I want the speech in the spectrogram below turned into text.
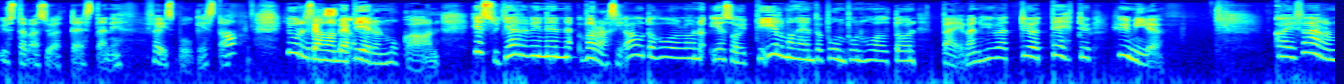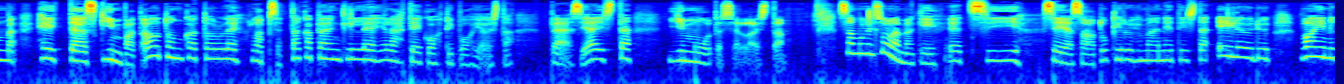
ystäväsyötteestäni Facebookista. No, Juuri saamamme tiedon mukaan. Hessu Järvinen varasi autohuollon ja soitti ilmalämpöpumpun huoltoon. Päivän hyvät työt tehty, hymiö. Kai Färm heittää skimpat auton katolle, lapset takapänkille ja lähtee kohti pohjoista pääsiäistä ja muuta sellaista. Samuli Sulemäki etsii CSA-tukiryhmää netistä, ei löydy, vain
